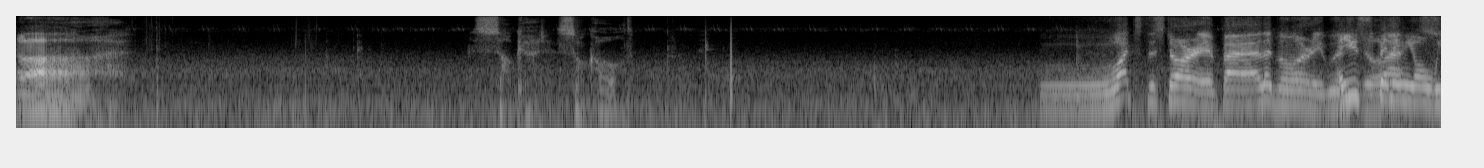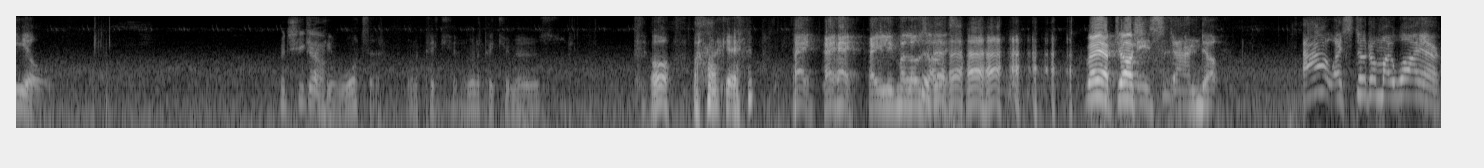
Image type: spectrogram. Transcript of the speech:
Ah. So good. So cold. What's the story about Limori? Are you spinning your wheel? Where'd she go? Fucking water. I'm gonna pick. I'm gonna pick your nose. Oh, okay. Hey, hey, hey, hey, leave my loads out of this. Way up, Josh. Please stand up. Ow! I stood on my wire.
